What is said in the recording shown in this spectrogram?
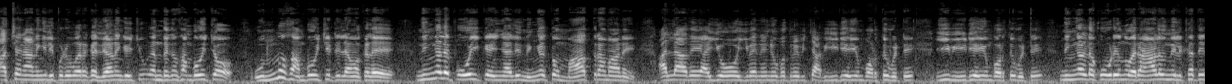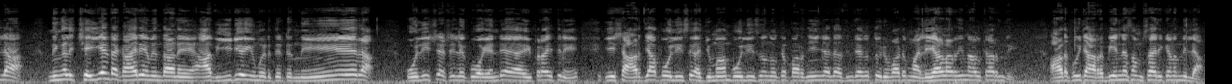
അച്ഛനാണെങ്കിൽ ഇപ്പോഴും വേറെ കല്യാണം കഴിച്ചു. എന്തെങ്കിലും സംഭവിച്ചോ? ഒന്നും സംഭവിച്ചിട്ടില്ല മക്കളെ. നിങ്ങൾ പോയി കഴിഞ്ഞാൽ നിങ്ങൾക്ക് മാത്രമാണ്. അല്ലാതെ അയ്യോ ഇവൻ എന്നെ ഉപദ്രവിച്ച ആ വീഡിയോയും പുറത്ത് വിട്ട് ഈ വീഡിയോയും പുറത്ത് വിട്ട് നിങ്ങളുടെ കൂടെ ഒന്നും ഒരാളും നിൽക്കത്തില്ല. നിങ്ങൾ ചെയ്യേണ്ട കാര്യം എന്താണ്? ആ വീഡിയോയും എടുത്തിട്ട് നേരെ പോലീസ് സ്റ്റേഷനിലേക്ക് പോകുക എന്റെ അഭിപ്രായത്തിന് ഈ ഷാർജ പോലീസ് അജ്മാൻ പോലീസ് എന്നൊക്കെ പറഞ്ഞു കഴിഞ്ഞാൽ അതിന്റെ അകത്ത് ഒരുപാട് മലയാളം അറിയുന്ന ആൾക്കാരുണ്ട്. അവിടെ പോയിട്ട് അറബി തന്നെ സംസാരിക്കണം എന്നില്ല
